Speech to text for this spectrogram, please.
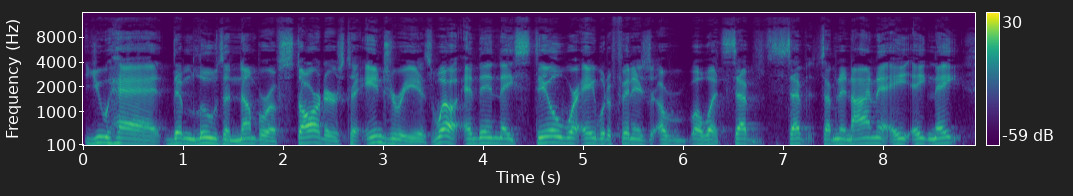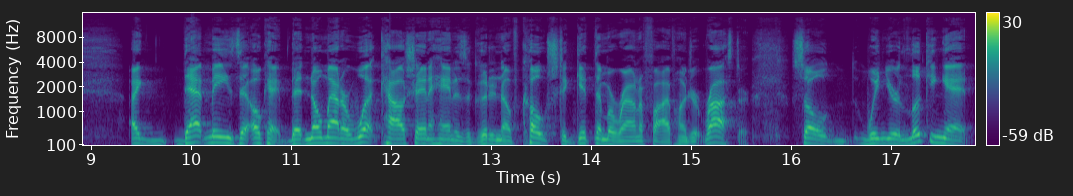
you had them lose a number of starters to injury as well, and then they still were able to finish a, a what seven, seven, seven and nine, eight, eight and eight. Like that means that okay, that no matter what, Kyle Shanahan is a good enough coach to get them around a 500 roster. So when you're looking at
